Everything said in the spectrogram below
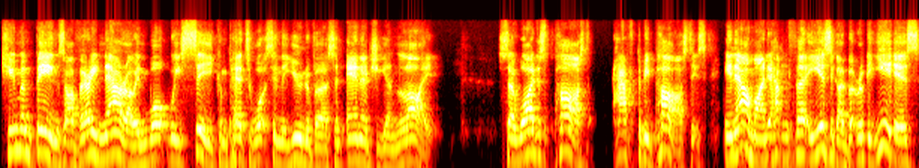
human beings are very narrow in what we see compared to what's in the universe and energy and light. So why does past have to be past? It's in our mind, it happened 30 years ago, but remember years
